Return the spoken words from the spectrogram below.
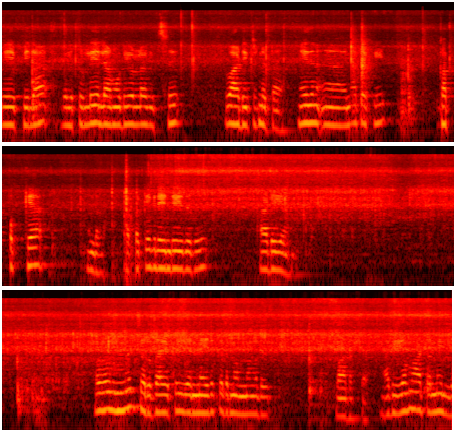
വേപ്പില വെളുത്തുള്ളി എല്ലാം കൂടിയുള്ള മിക്സ് വാടിയിട്ടുണ്ട് കേട്ടോ. ഇതിനകത്തേക്ക് കപ്പക്ക ഉണ്ടോ? കപ്പയ്ക്ക ഗ്രൈൻഡ് ചെയ്തത് ആഡ് ചെയ്യണം അതൊന്ന് ചെറുതായിട്ട് എണ്ണയിൽ കിടന്നൊന്നും കൂടി വാടട്ടെ അധികം വാട്ടണില്ല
